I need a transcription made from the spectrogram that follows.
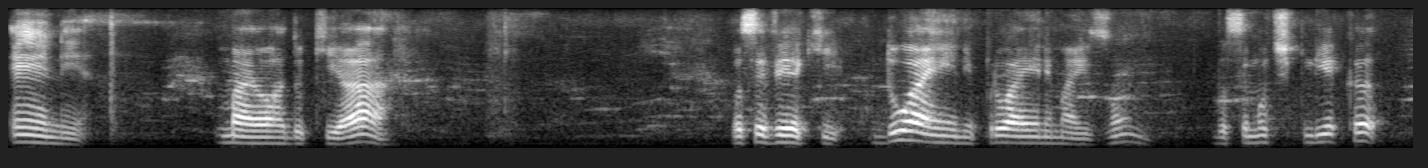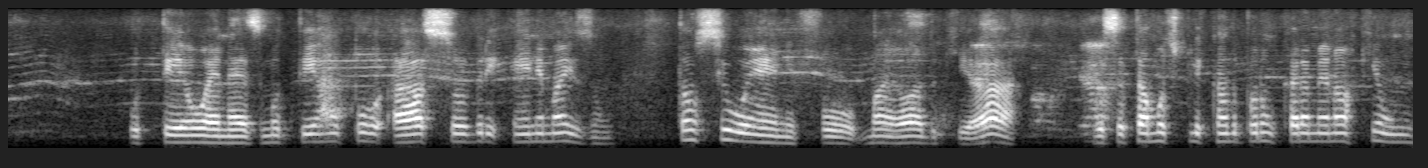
n maior do que A, você vê aqui, do AN para o AN mais 1, você multiplica o, t, o enésimo termo por A sobre N mais 1. Então, se o N for maior do que A, você está multiplicando por um cara menor que 1.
